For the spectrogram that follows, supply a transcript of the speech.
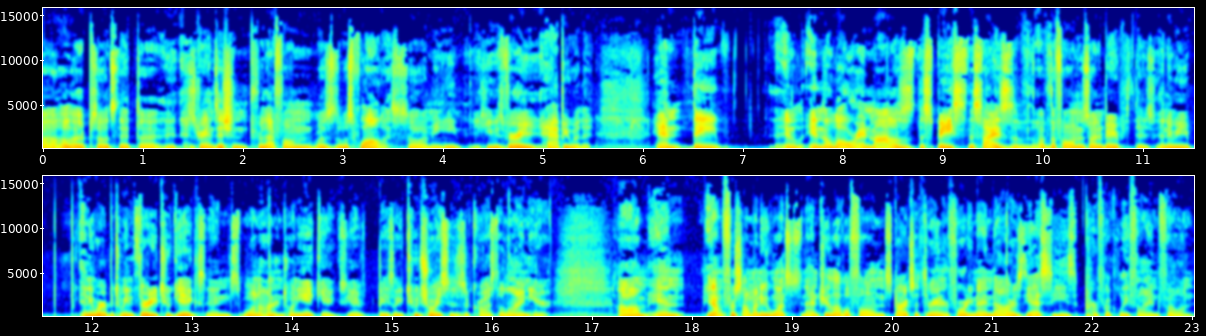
uh, other episodes, that uh, his transition for that phone was was flawless. So I mean, he he was very happy with it. And they in, in the lower end models, the space, the size of, of the phone is going to be going anywhere between 32 gigs and 128 gigs. You have basically two choices across the line here. Um, and you know, for somebody who wants an entry level phone, it starts at $349. The SE is a perfectly fine phone.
